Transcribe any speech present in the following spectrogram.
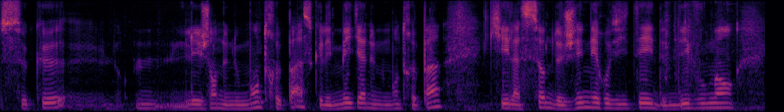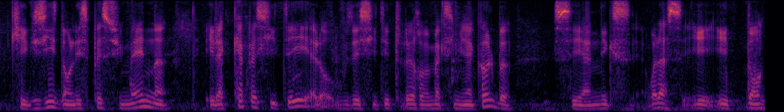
ce que euh, les gens ne nous montrent pas, ce que les médias ne nous montrent pas, qui est la somme de générosité et de dévouement qui existe dans l'espèce humaine et la capacité. Alors vous avez cité tout à l'heure Maximilien Kolb, c'est un ex. Voilà, et, et dans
